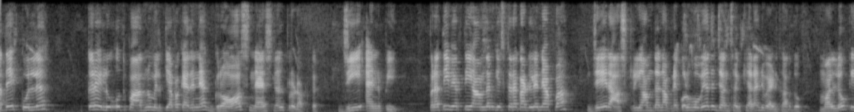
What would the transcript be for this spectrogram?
ਅਤੇ ਕੁੱਲ ਘਰੇਲੂ ਉਤਪਾਦ ਨੂੰ ਮਿਲ ਕੇ ਆਪਾਂ ਕਹਿ ਦਿੰਦੇ ਹਾਂ ਗ੍ਰੋਸ ਨੈਸ਼ਨਲ ਪ੍ਰੋਡਕਟ GNP ਪ੍ਰਤੀ ਵਿਅਕਤੀ ਆਮਦਨ ਕਿਸ ਤਰ੍ਹਾਂ ਕੱਢ ਲੈਨੇ ਆਪਾਂ? ਜੇ ਰਾਸ਼ਟਰੀ ਆਮਦਨ ਆਪਣੇ ਕੋਲ ਹੋਵੇ ਤੇ ਜਨਸੰਖਿਆ ਨਾਲ ਡਿਵਾਈਡ ਕਰ ਦਿਓ। ਮੰਨ ਲਓ ਕਿ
